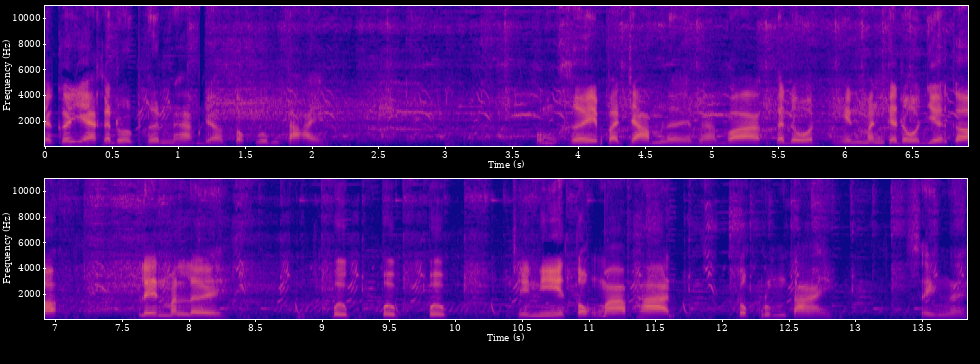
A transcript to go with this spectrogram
แต่ก็อย่ากระโดดเพลินนะครับ เดี๋ยวตกหลุมตาย ผมเคยประจำเลยแบบว่ากระโดดเห็นมันกระโดดเยอะก็เล่นมันเลยปึบปึบปึบทีนี้ตกมาพลาดตกหลุมตายเซ็งเลย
